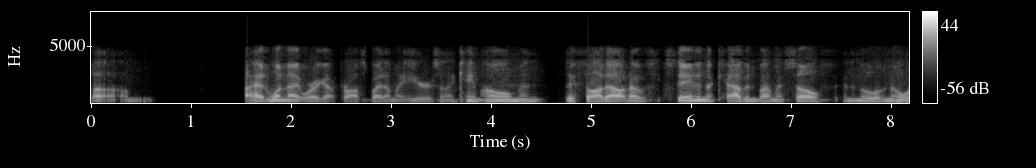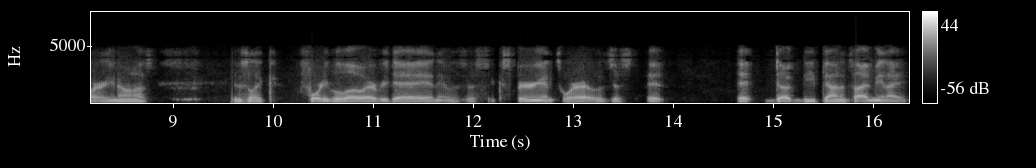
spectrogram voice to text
um I had one night where I got frostbite on my ears and I came home and they thought out and I was staying in a cabin by myself in the middle of nowhere, you know, and I was it was like 40 below every day and it was this experience where it was just it it dug deep down inside me and I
